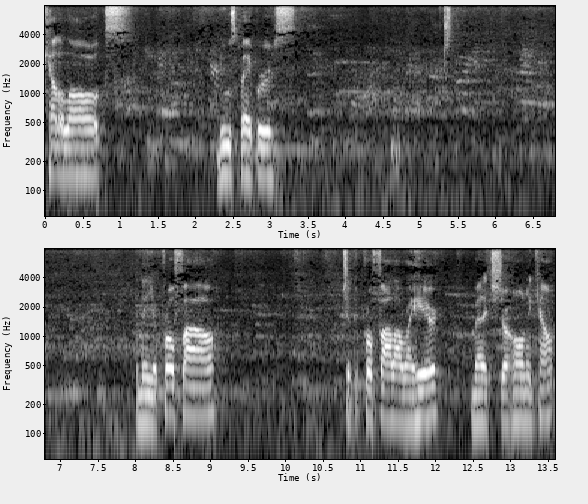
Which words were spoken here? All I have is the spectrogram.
catalogs, newspapers, and then your profile. Check the profile out right here. Manage your own account.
